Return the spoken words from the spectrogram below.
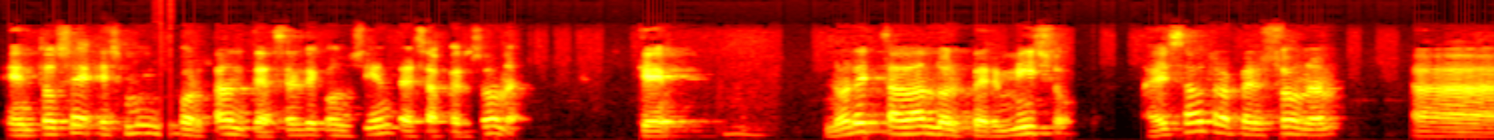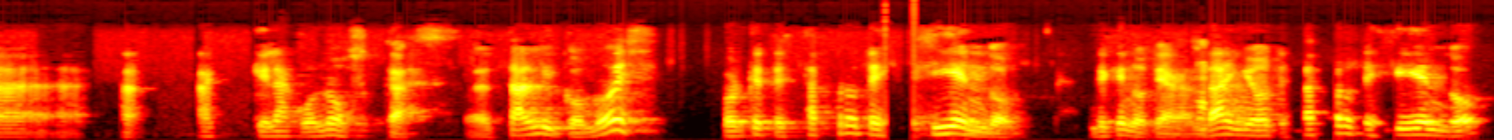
entonces es muy importante hacerle consciente a esa persona que no le está dando el permiso a esa otra persona a, a que la conozcas tal y como es, porque te estás protegiendo de que no te hagan daño, te estás protegiendo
